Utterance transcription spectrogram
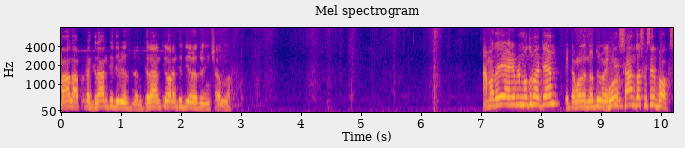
মাল আপনারা গ্যারান্টি দিয়ে বেচবেন। গ্যারান্টি ওয়ারেন্টি দিয়ে বেচবেন ইনশাল্লাহ আমাদের এই আইটেমটা নতুন আইটেম এটা আমাদের নতুন item। গোলশান দশ পিসের বক্স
